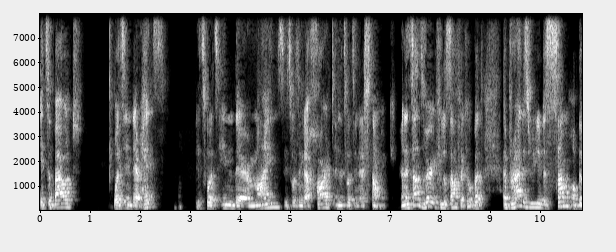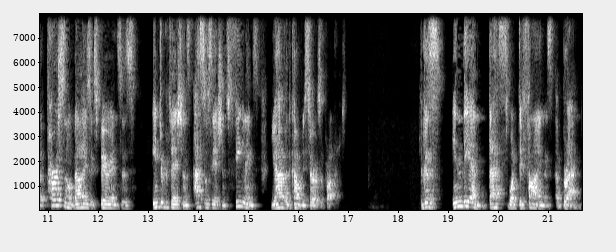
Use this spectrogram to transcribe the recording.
It's about what's in their heads. It's what's in their minds. It's what's in their heart and it's what's in their stomach. And it sounds very philosophical but a brand is really the sum of the personal values experiences interpretations associations feelings you have with the company service or product. Because in the end, that's what defines a brand.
